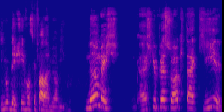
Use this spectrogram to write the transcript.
e não deixei você falar, meu amigo. Não, mas acho que o pessoal que está aqui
